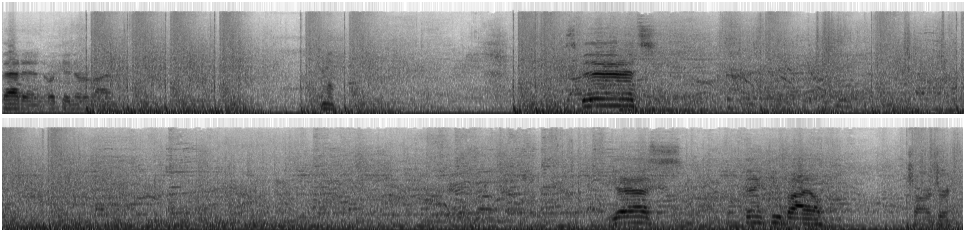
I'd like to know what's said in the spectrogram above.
that end. Okay, never mind. Come on. Spit! Yes! Thank you, Bile. Charger.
